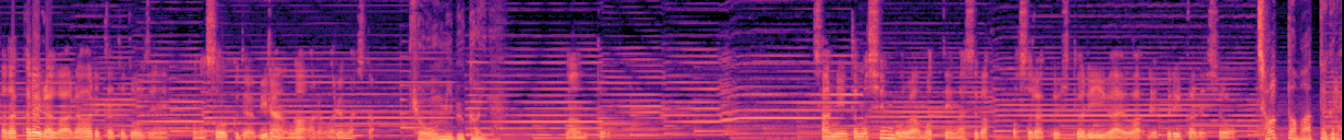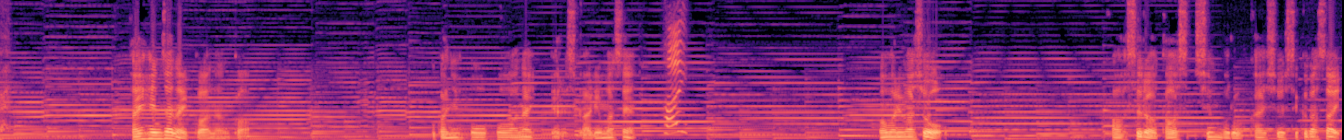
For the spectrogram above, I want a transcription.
ただ彼らが現れたと同時に、この倉庫ではヴィランが現れました。興味深いねなんと。三人ともシンボルは持っていますが、おそらく一人以外はレプリカでしょう。ちょっと待ってくれ大変じゃないか、なんか。他に方法はない。やるしかありません。はい。頑張りましょう。カーステラを倒し、シンボルを回収してください。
